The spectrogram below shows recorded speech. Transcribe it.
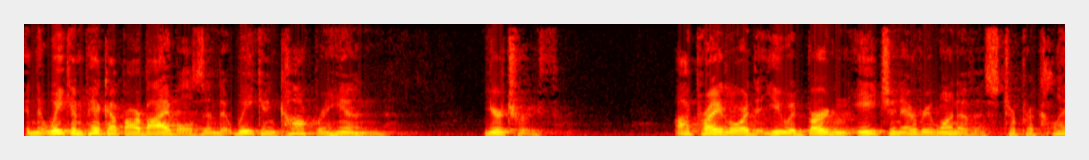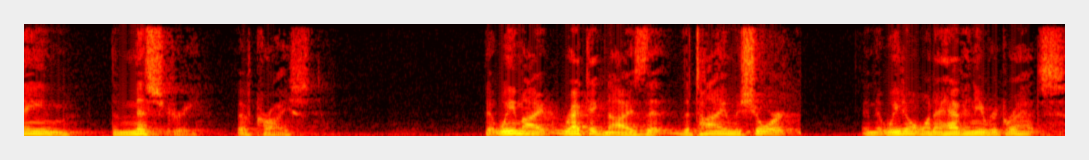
And that we can pick up our Bibles and that we can comprehend your truth. I pray, Lord, that you would burden each and every one of us to proclaim the mystery of Christ. That we might recognize that the time is short and that we don't want to have any regrets.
